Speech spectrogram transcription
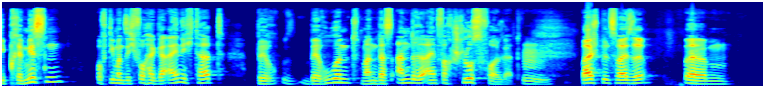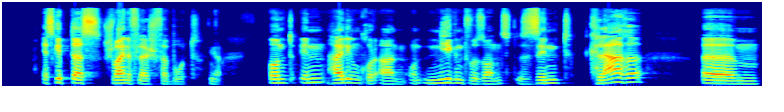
die Prämissen, auf die man sich vorher geeinigt hat, beru- beruhend man das andere einfach schlussfolgert. Hm. Beispielsweise, ähm, es gibt das Schweinefleischverbot. Ja. Und im Heiligen Koran und nirgendwo sonst sind klare ähm,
